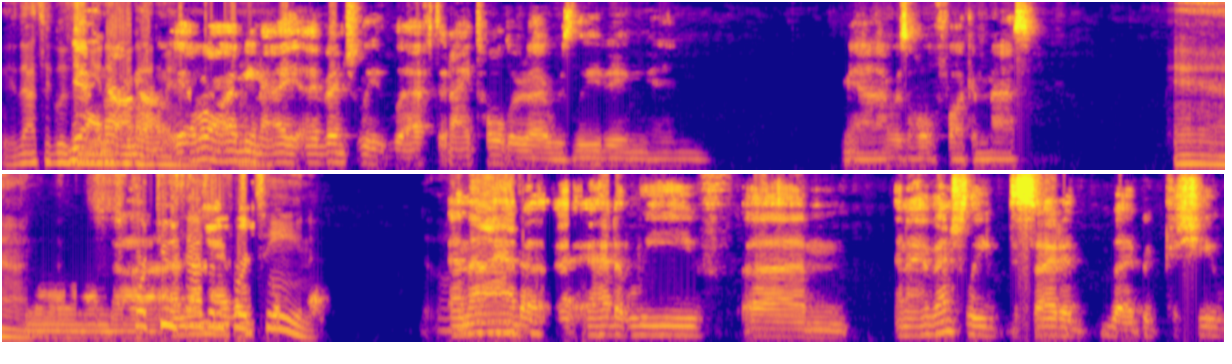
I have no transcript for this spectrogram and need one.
That's a good thing. yeah, you no, no. Yeah, well, I mean, I eventually left, and I told her that I was leaving, and yeah, that was a whole fucking mess. Man, And, uh, for and then 2014. And then I had to I had to leave, um, and I eventually decided that because she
